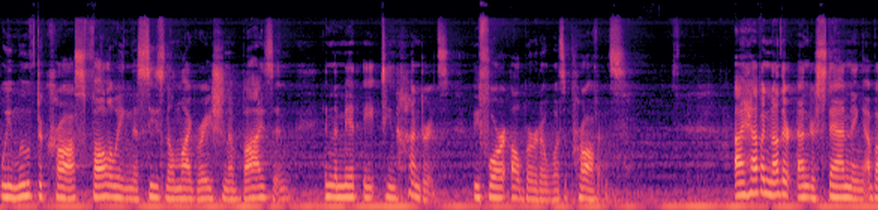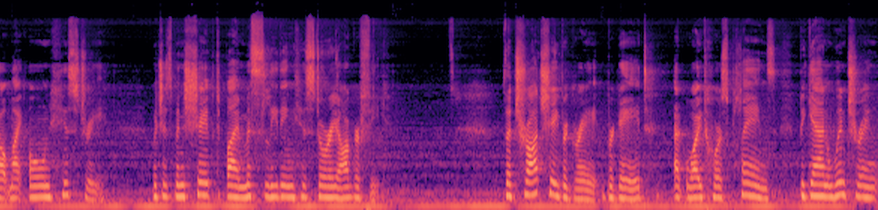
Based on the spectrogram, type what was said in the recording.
we moved across following the seasonal migration of bison in the mid 1800s before Alberta was a province. I have another understanding about my own history, which has been shaped by misleading historiography. The Trottier Brigade at White Horse Plains began wintering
